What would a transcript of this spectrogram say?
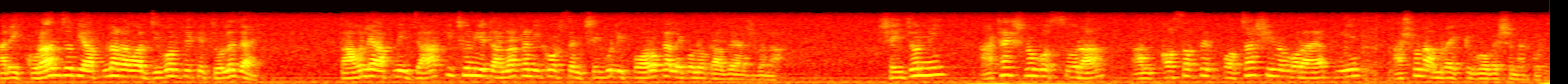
আর এই কোরআন যদি আপনার আমার জীবন থেকে চলে যায়, তাহলে আপনি যা কিছু নিয়ে টানাটানি করছেন, সেগুলি পরকালে কোনো কাজে আসবে না। সেই জন্যই আঠাশ নম্বর সোরা আল কসাসের পঁচাশি নম্বর আয়াত নিয়ে আসুন, আমরা একটু গবেষণা করি।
